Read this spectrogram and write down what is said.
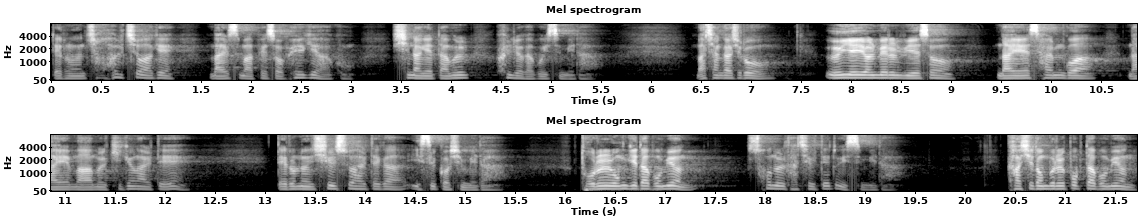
때로는 철저하게 말씀 앞에서 회개하고 신앙의 땀을 흘려가고 있습니다. 마찬가지로 의의 열매를 위해서 나의 삶과 나의 마음을 기경할 때에 때로는 실수할 때가 있을 것입니다. 돌을 옮기다 보면 손을 다칠 때도 있습니다. 가시덤불을 뽑다 보면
